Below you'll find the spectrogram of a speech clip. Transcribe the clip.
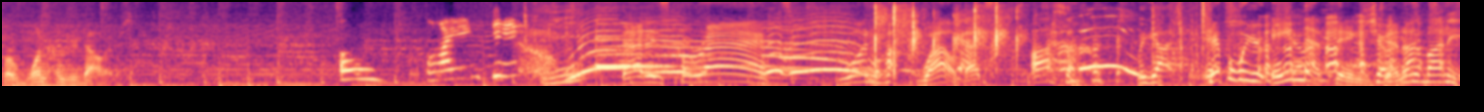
for $100? Oh, Lion King. That is correct. One, hu- wow, that's Awesome. We got. careful where you aim that thing, Show Jenna. the money.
